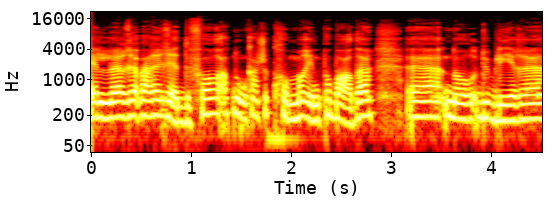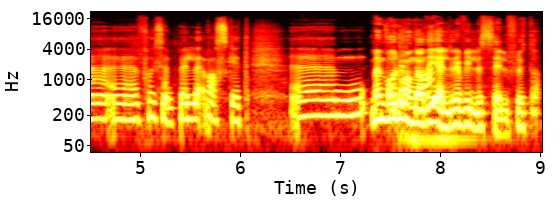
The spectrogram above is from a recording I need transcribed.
eller være redd for at noen kanskje kommer inn på badet når du blir f.eks. vasket. Men hvor mange av de eldre ville selv flytte?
